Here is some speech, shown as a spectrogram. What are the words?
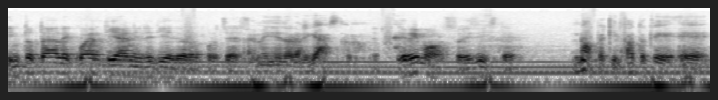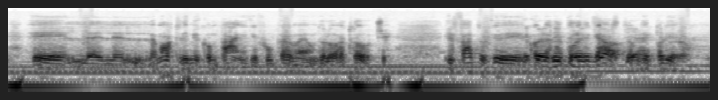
In totale quanti anni le diedero al processo? mi diedero l'ergastolo. Il rimorso esiste? No, perché il fatto che eh, eh, le, le, la morte dei miei compagni, che fu per me un dolore atroce, il fatto che condannato all'ergastolo dei poliziotti,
